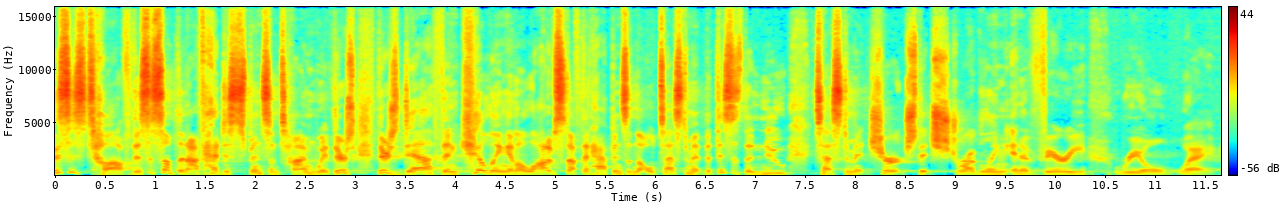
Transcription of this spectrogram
This is tough. This is something I've had to spend some time with. There's, there's death and killing and a lot of stuff that happens in the Old Testament, but this is the New Testament church that's struggling in a very real way.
